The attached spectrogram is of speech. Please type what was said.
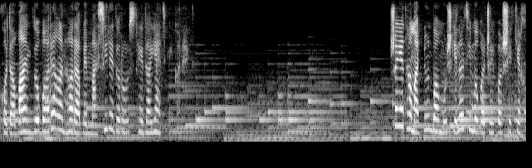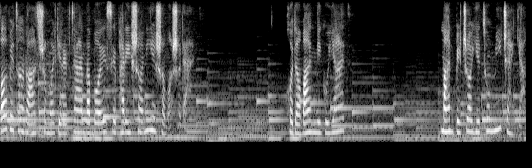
خداوند دوباره آنها را به مسیر درست هدایت می کند. شاید همکنون با مشکلاتی مواجه باشید که خوابتان را از شما گرفتند و باعث پریشانی شما شدند. خداوند می‌گوید من به جای تو می جنگم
